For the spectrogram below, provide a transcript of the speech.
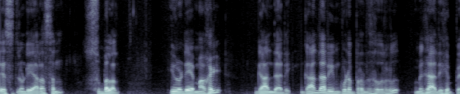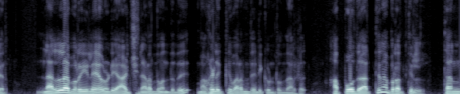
தேசத்தினுடைய அரசன் சுபலன் இவனுடைய மகள் காந்தாரி. காந்தாரியின் கூட பிறந்த சோதர்கள் மிக அதிக பேர். நல்ல முறையிலே அவனுடைய ஆட்சி நடந்து வந்தது. மகளுக்கு வரம் தேடிக் கொண்டிருந்தார்கள். அப்போது அத்தினபுரத்தில் தன்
